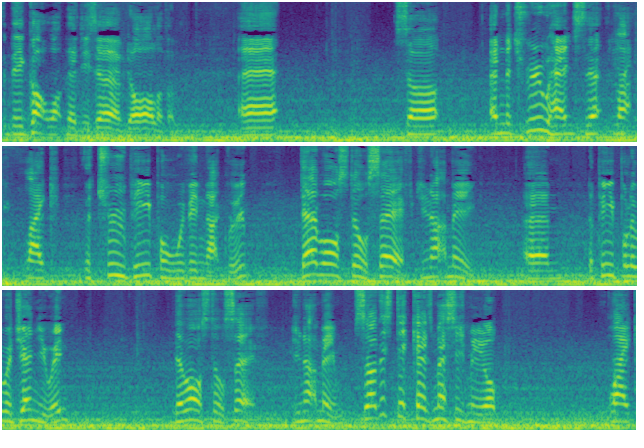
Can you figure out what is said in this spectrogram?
they got what they deserved, all of them. Uh, so, and the true heads that like like the true people within that group, they're all still safe. Do you know what I mean? Um, the people who are genuine, they're all still safe. Do you know what I mean? So this dickhead's messaged me up like,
